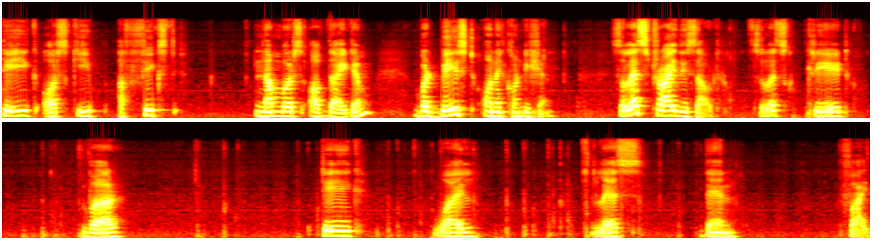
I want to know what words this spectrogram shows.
take or skip a fixed numbers of the item but based on a condition. So let's try this out. So let's create var take while less than 5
